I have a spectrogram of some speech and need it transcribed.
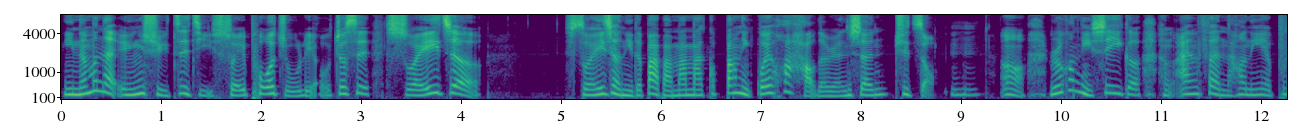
你能不能允许自己随波逐流，就是随着随着你的爸爸妈妈帮你规划好的人生去走？嗯哼嗯，如果你是一个很安分，然后你也不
